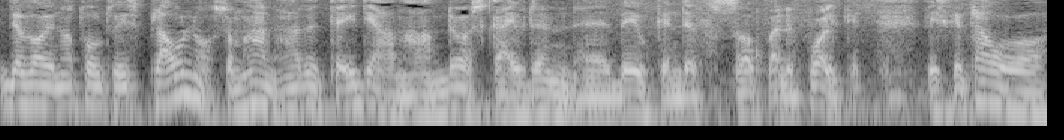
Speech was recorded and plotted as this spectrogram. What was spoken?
det var ju naturligtvis planer som han hade tidigare när han då skrev den eh, boken Det försoffade folket. Vi ska ta och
